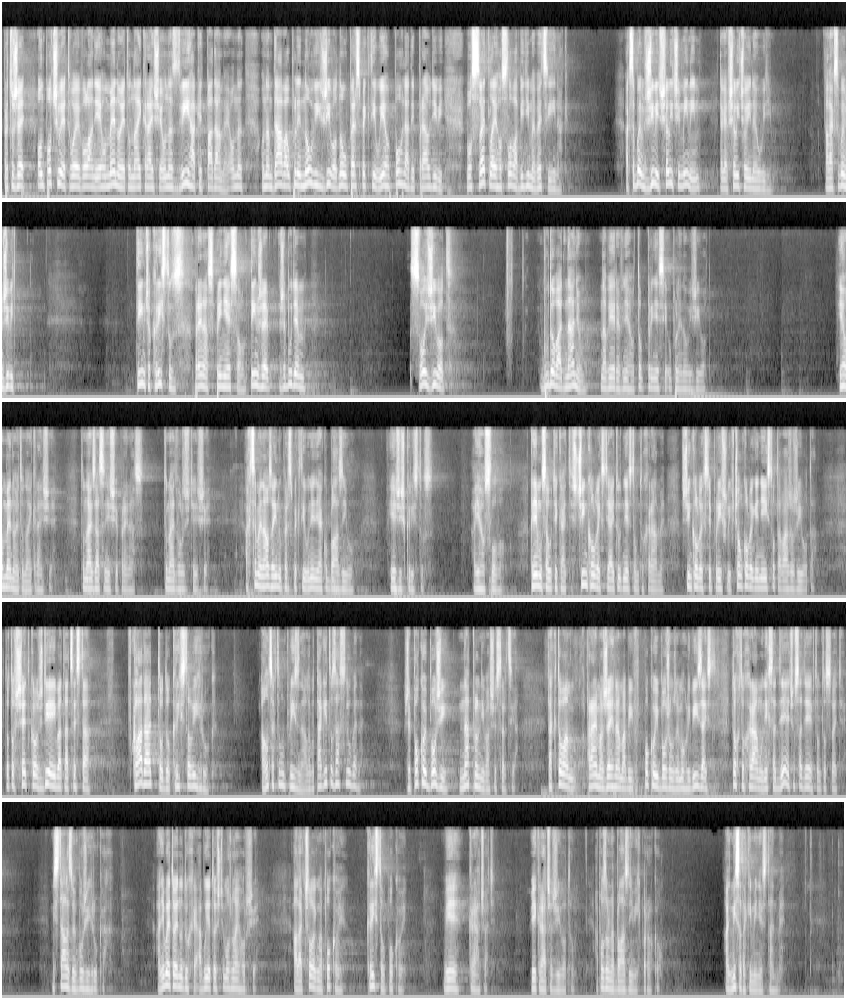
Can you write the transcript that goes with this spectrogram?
Pretože on počuje tvoje volanie, jeho meno je to najkrajšie, on nás dvíha, keď padáme, on, on nám dáva úplne nový život, novú perspektívu, jeho pohľad je pravdivý. Vo svetle jeho slova vidíme veci inak. Ak sa budem živiť všeličím iným, tak aj všeličo iné uvidím. Ale ak sa budem živiť tým, čo Kristus pre nás priniesol, tým, že, že budem svoj život budovať na ňom, na viere v Neho, to prinesie úplne nový život. Jeho meno je to najkrajšie, to najvzácenejšie pre nás, to najdôležitejšie. A chceme naozaj inú perspektívu, nie nejakú bláznivú. Ježiš Kristus a Jeho slovo. K nemu sa utekajte. S čímkoľvek ste aj tu dnes v tomto chráme. S čímkoľvek ste prišli. V čomkoľvek je neistota vášho života. Toto všetko vždy je iba tá cesta vkladať to do Kristových rúk. A on sa k tomu prizná, lebo tak je to zasľúbené. Že pokoj Boží naplní vaše srdcia. Tak to vám prajem a žehnám, aby v pokoji Božom sme mohli výjsť z tohto chrámu. Nech sa deje, čo sa deje v tomto svete. My stále sme v Božích rukách. A nebude to jednoduché a bude to ešte možno aj horšie. Ale ak človek má pokoj, Kristov pokoj, vie kráčať. Vie kráčať životom. A pozor na bláznivých prorokov. Ani my sa takými nestaňme.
